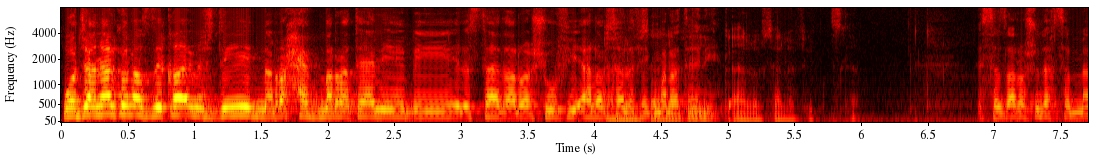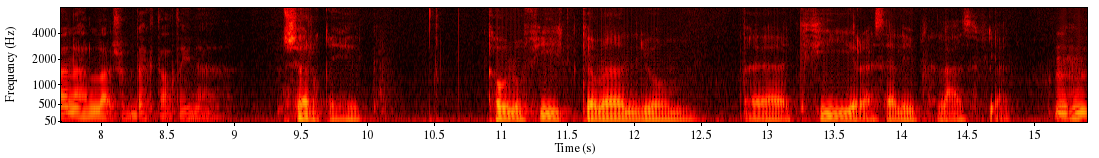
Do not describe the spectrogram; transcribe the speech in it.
ورجعنا لكم أصدقائي من جديد. بنرحب مرة ثانية بالأستاذ عروة شوفي. أهلا وسهلا فيك مرة ثانية أهلا وسهلا فيك. تسلم. أستاذ عروة شو بدك تسمعنا هلأ؟ شو بدك تعطينا؟ شرقي هيك. كونه في كمان اليوم آه، كثير أساليب للعزف يعني.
